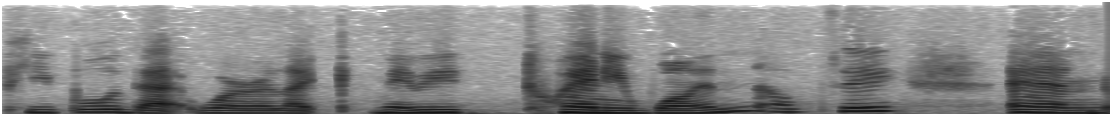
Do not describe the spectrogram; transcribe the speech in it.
people that were like maybe 21 i would say and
